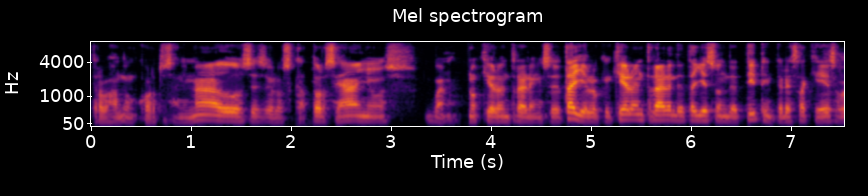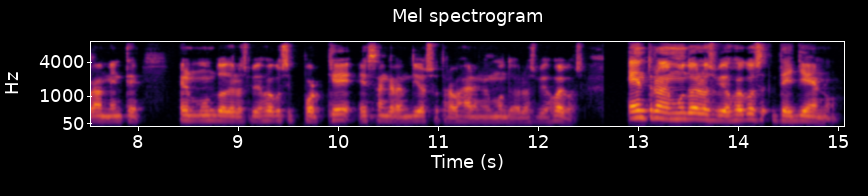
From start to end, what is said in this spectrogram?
trabajando en cortos animados desde los 14 años. Bueno, no quiero entrar en ese detalle, lo que quiero entrar en detalles donde a ti te interesa que es realmente el mundo de los videojuegos y por qué es tan grandioso trabajar en el mundo de los videojuegos. Entro en el mundo de los videojuegos de lleno.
